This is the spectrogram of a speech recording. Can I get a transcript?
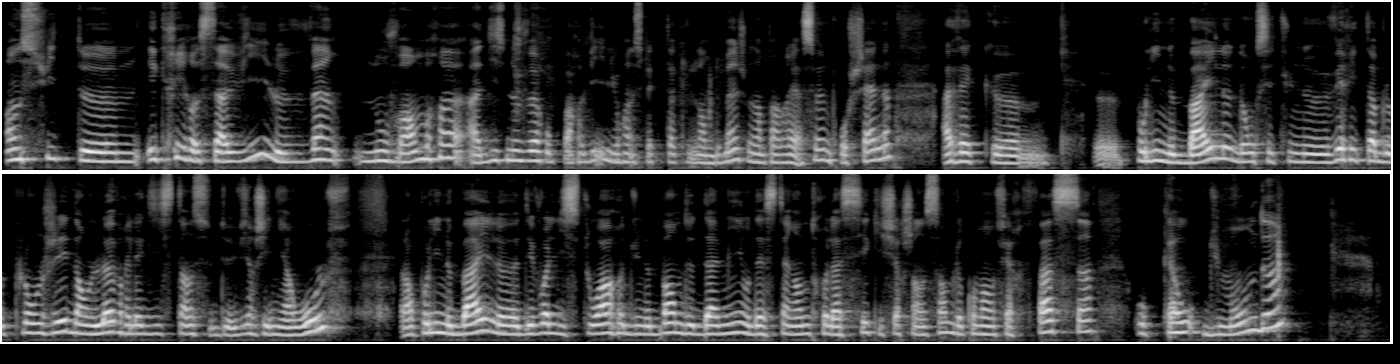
Ensuite, euh, écrire sa vie le 20 novembre à 19h au Parvis. Il y aura un spectacle le lendemain, je vous en parlerai la semaine prochaine, avec euh, Pauline Byle. Donc c'est une véritable plongée dans l'œuvre et l'existence de Virginia Woolf. Alors Pauline Byle euh, dévoile l'histoire d'une bande d'amis au destin entrelacé qui cherchent ensemble comment faire face au chaos du monde.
